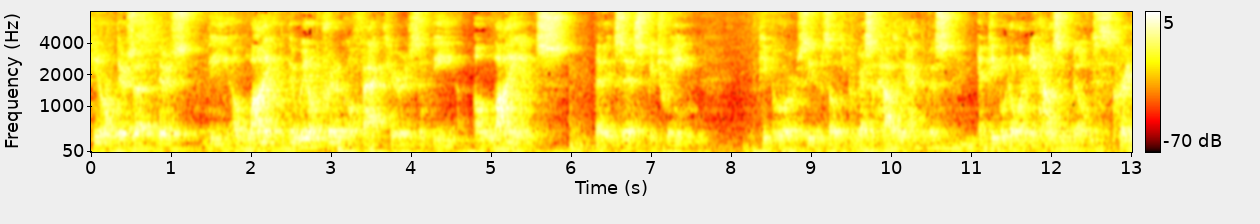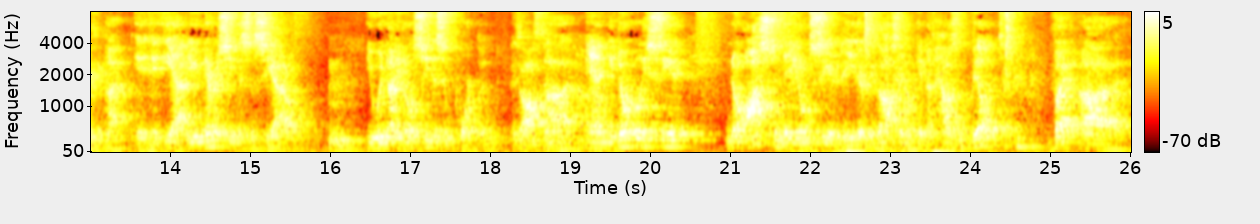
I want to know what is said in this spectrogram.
you know there's a there's the alliance. The real critical fact here is that the alliance that exists between people who are, see themselves as progressive housing activists and people who don't want any housing built. It's crazy. Uh, it, it, yeah, you never see this in Seattle. Mm. You would not. You don't see this in Portland. It's Austin? Uh, and you don't really see it. No, Austin, they don't see it either because Austin don't get enough housing built. But uh,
